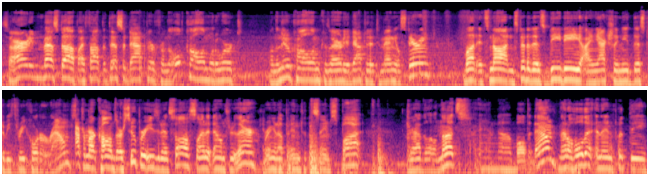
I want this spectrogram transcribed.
So I already messed up. I thought that this adapter from the old column would have worked on the new column because I already adapted it to manual steering. but it's not. Instead of this DD, I actually need this to be three quarter round. Aftermarket columns are super easy to install. Slide it down through there, bring it up into the same spot, grab the little nuts and uh, bolt it down. That'll hold it and then put the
